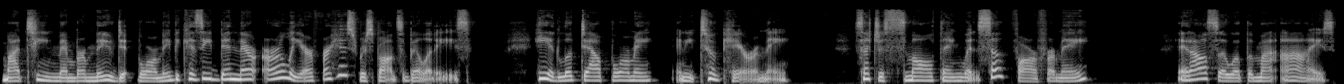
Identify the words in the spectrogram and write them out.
My team member moved it for me because he'd been there earlier for his responsibilities. He had looked out for me and he took care of me. Such a small thing went so far for me. It also opened my eyes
